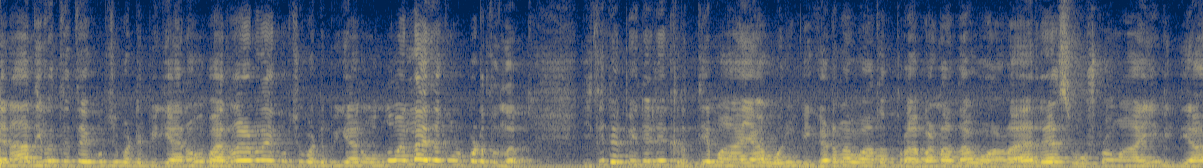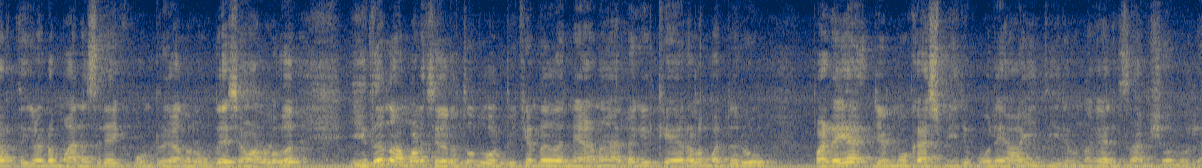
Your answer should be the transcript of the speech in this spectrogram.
ജനാധിപത്യത്തെ കുറിച്ച് പഠിപ്പിക്കാനോ ഭരണഘടനയെ കുറിച്ച് പഠിപ്പിക്കാനോ ഒന്നുമല്ല ഇതൊക്കെ ഉൾപ്പെടുത്തുന്നത്. ഇതിന്റെ പിന്നിൽ കൃത്യമായ ഒരു വിഘടനവാദ പ്രവണത വളരെ സൂക്ഷ്മമായി വിദ്യാർത്ഥികളുടെ മനസ്സിലേക്ക് കൊണ്ടുവരിക എന്നുള്ള ഉദ്ദേശമാണുള്ളത്. ഇത് നമ്മൾ ചെറുത്തു തോൽപ്പിക്കേണ്ടത് തന്നെയാണ്. അല്ലെങ്കിൽ കേരളം മറ്റൊരു പഴയ ജമ്മു കാശ്മീർ പോലെ ആയി തീരുമെന്ന കാര്യം സംശയമൊന്നുമില്ല.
